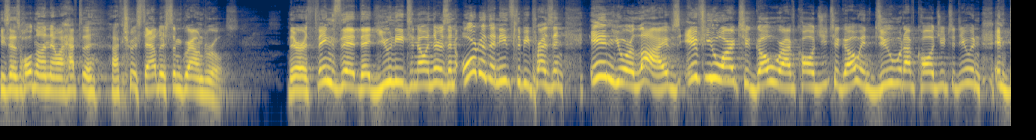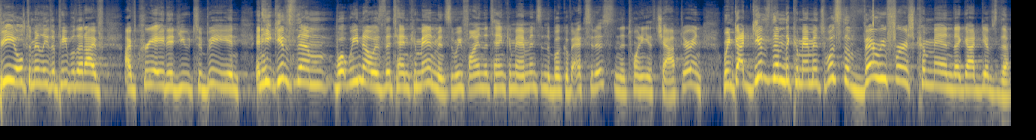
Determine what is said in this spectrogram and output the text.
he says, Hold on now, I have to, I have to establish some ground rules. There are things that, that you need to know, and there's an order that needs to be present in your lives if you are to go where I've called you to go and do what I've called you to do and, and be ultimately the people that I've, I've created you to be. And, and he gives them what we know as the Ten Commandments. And we find the Ten Commandments in the book of Exodus in the 20th chapter. And when God gives them the commandments, what's the very first command that God gives them?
